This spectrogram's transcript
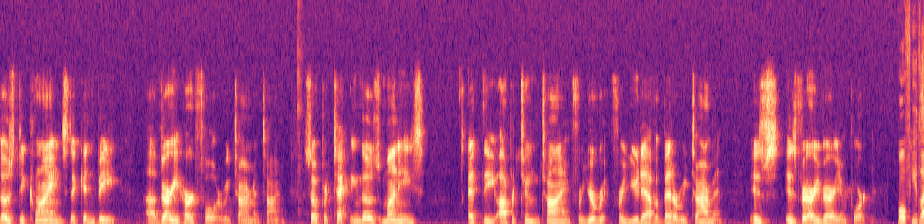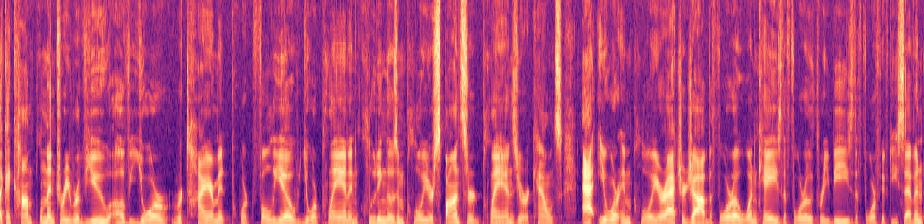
those declines that can be uh, very hurtful at retirement time. So protecting those monies at the opportune time for your for you to have a better retirement is is very very important. Well, if you'd like a complimentary review of your retirement portfolio, your plan, including those employer sponsored plans, your accounts at your employer, at your job, the 401ks, the 403bs, the 457,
